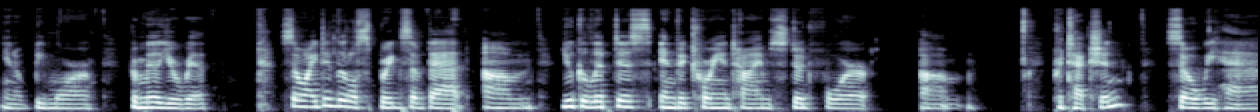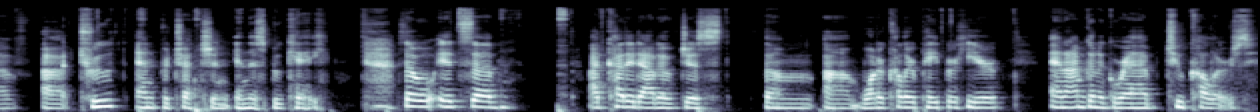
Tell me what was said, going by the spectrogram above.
you know, be more familiar with. So I did little sprigs of that. Um, eucalyptus in Victorian times stood for um, protection. So we have uh, truth and protection in this bouquet. So it's, uh, I've cut it out of just some um, watercolor paper here, and I'm going to grab two colors.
